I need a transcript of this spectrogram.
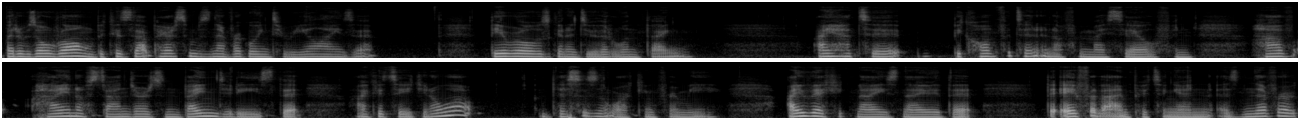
But it was all wrong because that person was never going to realize it. They were always going to do their own thing. I had to be confident enough in myself and have high enough standards and boundaries that I could say, you know what, this isn't working for me. I recognize now that the effort that I'm putting in is never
